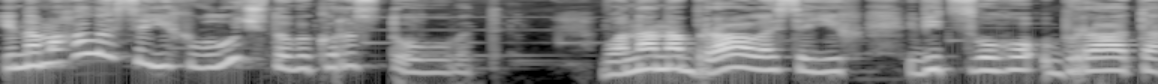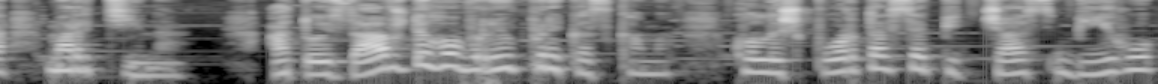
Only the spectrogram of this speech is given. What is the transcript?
і намагалася їх влучно використовувати. Вона набралася їх від свого брата Мартіна, а той завжди говорив приказками, коли шпортався під час бігу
